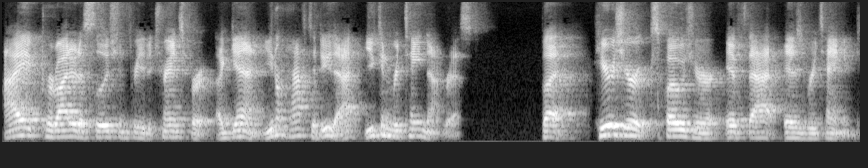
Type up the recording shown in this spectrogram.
I provided a solution for you to transfer. Again, you don't have to do that. You can retain that risk. But here's your exposure if that is retained.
